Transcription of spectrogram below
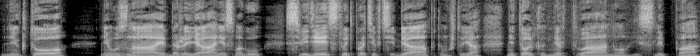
«Никто не узнает, даже я не смогу свидетельствовать против тебя, потому что я не только мертва, но и слепа.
